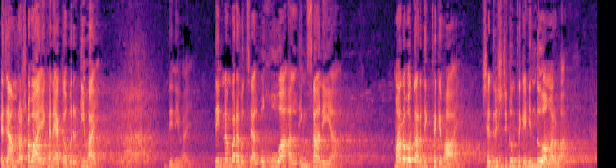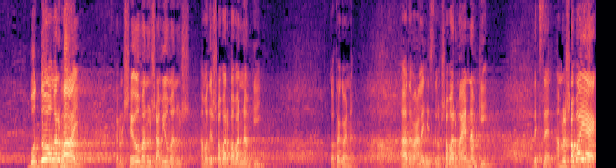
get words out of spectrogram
এই যে আমরা সবাই এখানে একে অপরের কি ভাই? দিনী ভাই। তিন নম্বরে হচ্ছে আল উহুয়া আল ইনসানিয়া মানবতার দিক থেকে ভাই। সে দৃষ্টিকোণ থেকে হিন্দু আমার ভাই। বৌদ্ধ আমার ভাই। কারণ সেও মানুষ, আমিও মানুষ। আমাদের সবার বাবার নাম কি? কথা কয় না। আদম আলাইহিস ইসলাম সবার মায়ের নাম কি? দেখছেন? আমরা সবাই এক।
